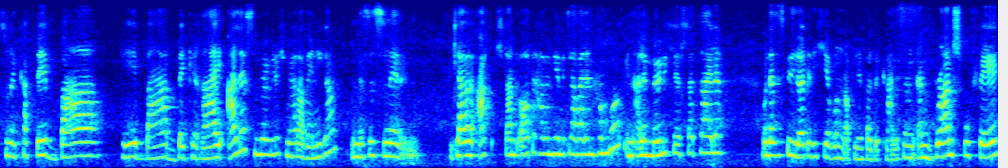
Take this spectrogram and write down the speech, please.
so eine Kaffee-Bar, Bar, Bäckerei, alles möglich, mehr oder weniger. Und das ist so eine ich glaube, acht Standorte haben wir mittlerweile in Hamburg, in alle möglichen Stadtteile. Und das ist für die Leute, die hier wohnen, auf jeden Fall bekannt. Es ist ein, ein Brunch-Buffet,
